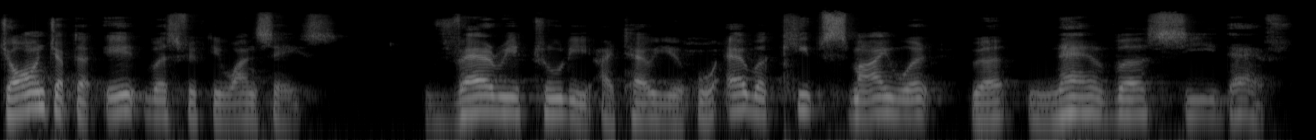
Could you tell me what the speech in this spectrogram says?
John chapter 8 verse 51 says, Very truly I tell you, whoever keeps my word will never see death.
